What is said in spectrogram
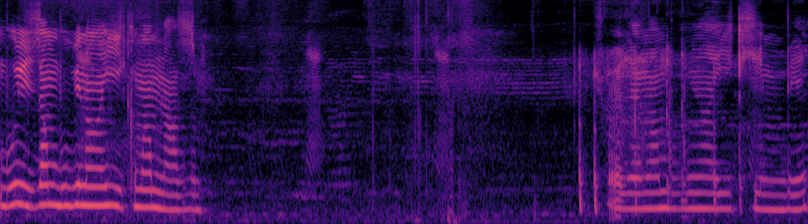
Bu yüzden bu binayı yıkmam lazım. Şöyle hemen bu binayı yıkayayım bir.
